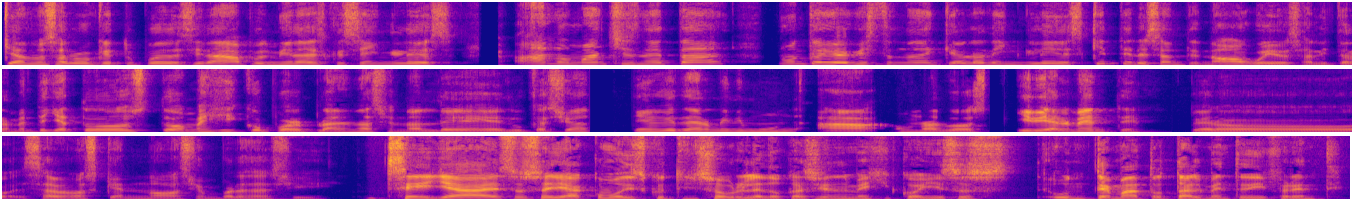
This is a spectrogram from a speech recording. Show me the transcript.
ya no es algo que tú puedes decir, ah, pues mira, es que sé inglés. Ah, no manches, neta, nunca había visto nada que habla de inglés. Qué interesante. No, güey, o sea, literalmente ya todos, todo México por el Plan Nacional de Educación tiene que tener mínimo un A, una 2, idealmente. Pero sabemos que no siempre es así. Sí, ya eso sería como discutir sobre la educación en México y eso es un tema totalmente diferente.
